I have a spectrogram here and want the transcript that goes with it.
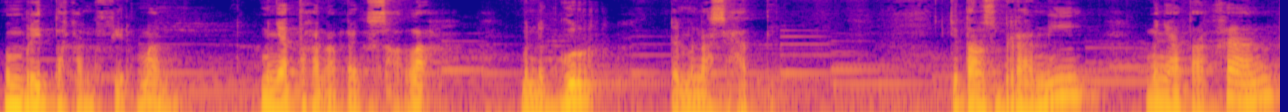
memberitakan firman, menyatakan apa yang salah, menegur dan menasehati. Kita harus berani menyatakan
